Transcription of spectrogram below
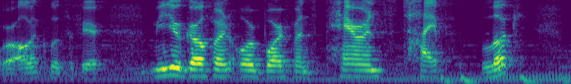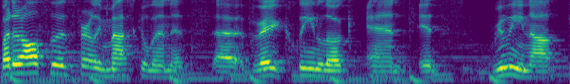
we're all inclusive here, meet your girlfriend or boyfriend's parents type look. But it also is fairly masculine, it's a very clean look, and it's really not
